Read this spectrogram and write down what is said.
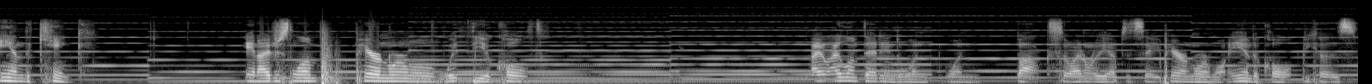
and the kink and I just lump paranormal with the occult. I, I lump that into one one box, so I don't really have to say paranormal and occult because,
